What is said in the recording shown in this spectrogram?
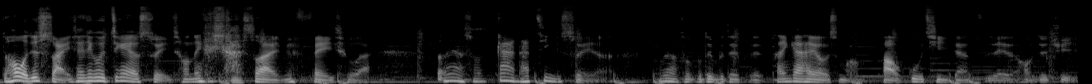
然后我就甩一下，结果竟然有水从那个 牙刷里面飞出来，我想说，干它进水了。我想说不对不对不对，他应该还有什么保固期这样之类的，然后我就去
